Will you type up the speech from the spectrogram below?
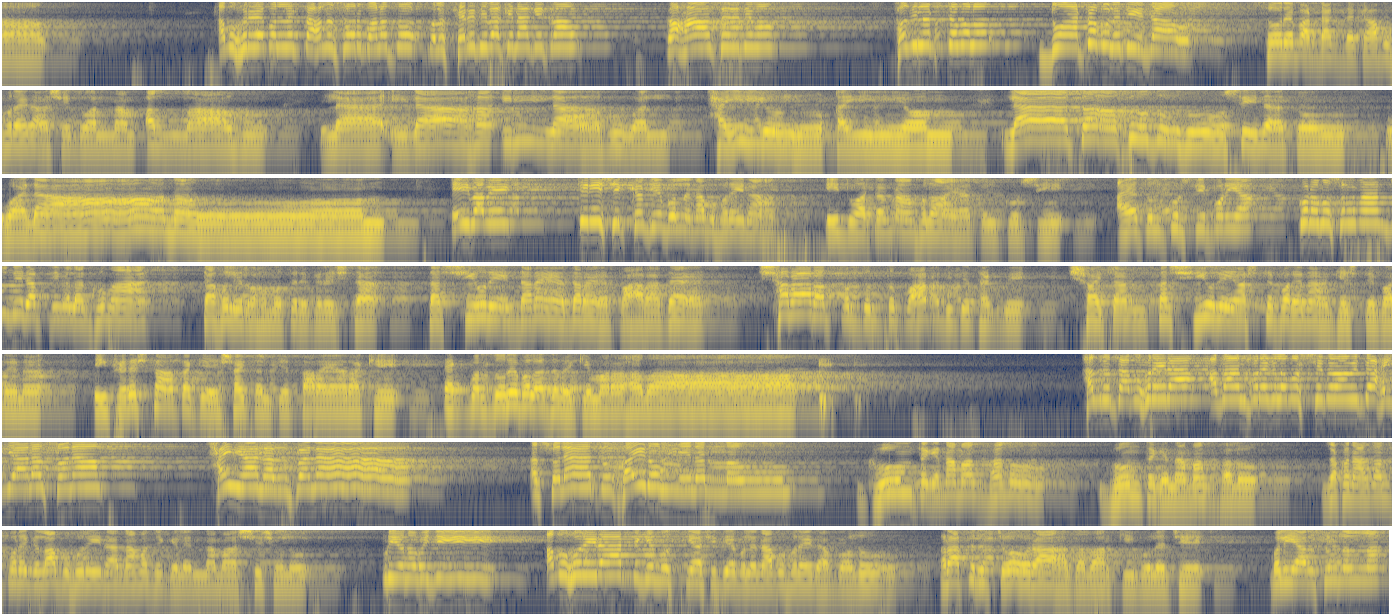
আবু হরে বললেন, তাহলে সোর বলো তো। বলো, ছেড়ে দিবা কিনা আগে কাও। হা ছেড়ে দিব। ফজিলতটা বলো, দোয়াটা বলে দিয়ে যাও। সোর এবার ডাক দেখা আবু হরাইরা সে দোয়ার নাম আল্লাহু লা ইলাহা ইল্লাহু আল হাইয়ুল কাইয়ুম লা তাখুযুহু সিনাতুন ওয়ালা নাওম। এইভাবে তিনি শিক্ষা দিয়ে বললেন, আবু হরাইরা এই দোয়াটার নাম হলো আয়াতুল কুরসি। আয়াতুল কুরসি পড়িয়া কোন মুসলমান যদি রাত্রিবেলা ঘুমায়, তাহলে রহমতের ফেরেস্তা তার শিওরে দাঁড়ায় দাঁড়ায় পাহারা দেয় সারা রাত পর্যন্ত পাহারা দিতে থাকবে। শয়তান তার শিওরে আসতে পারে না ঘেসতে পারে না। এই ফেরেস্তা তাকে শয়তানকে তাড়ায়া রাখে। একবার জোরে বলা যাবে কে মারা হাবা। হজরত আবু হুরাইরা আজান পড়ে গেল মসজিদের নবীতে হাইয়া আলা সোনা, হাইয়া আলাল ফালা মিনান নাওম। ঘুম থেকে নামাজ ভালো, ঘুম থেকে নামাজ ভালো। যখন আজান পড়ে গেল, আবু হুরাইরা নামাজে গেলেন, নামাজ শেষ হলো। প্রিয় নবীজি, আবু হুরাইরার দিকে মুস্কি আসি দিয়ে বলেন আবু হুরাইরা বলো, রাতের চোরা আবার কি বলেছে? বলি আর রসুল্লাহ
